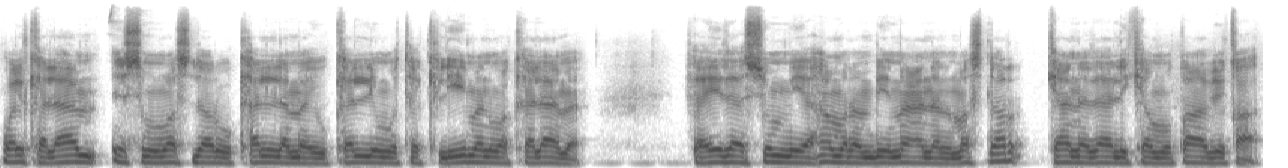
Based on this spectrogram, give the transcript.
والكلام اسم مصدر كلم يكلم تكليما وكلاما. فإذا سمي أمرا بمعنى المصدر كان ذلك مطابقا.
